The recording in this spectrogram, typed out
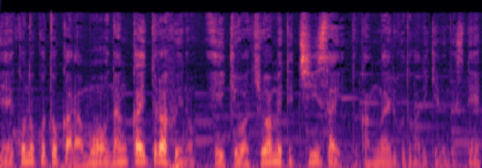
えこのことからも南海トラフへの影響は極めて小さいと考えることができるんですね。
